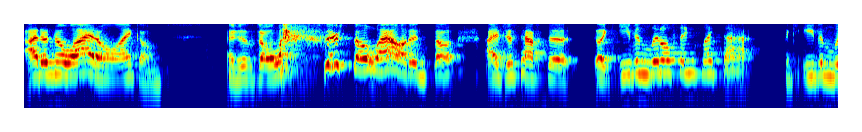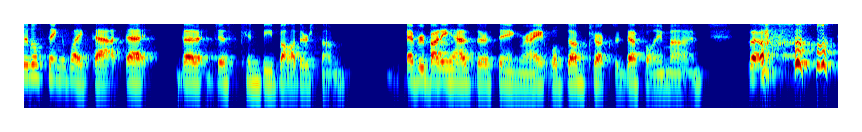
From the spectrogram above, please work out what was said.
I don't know why I don't like them. I just don't like they're so loud. And so I just have to like even little things like that, like even little things like that, that that just can be bothersome. Everybody has their thing, right? Well, dump trucks are definitely mine. So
